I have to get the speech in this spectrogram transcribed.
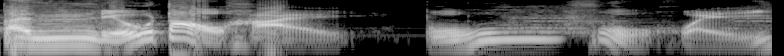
奔流到海不复回。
